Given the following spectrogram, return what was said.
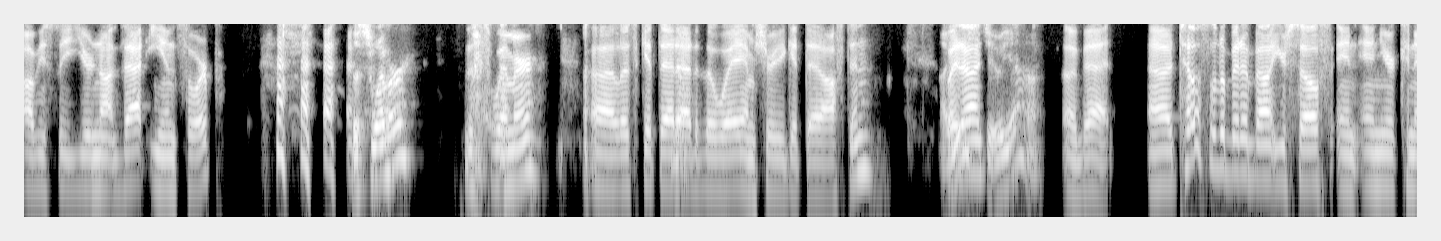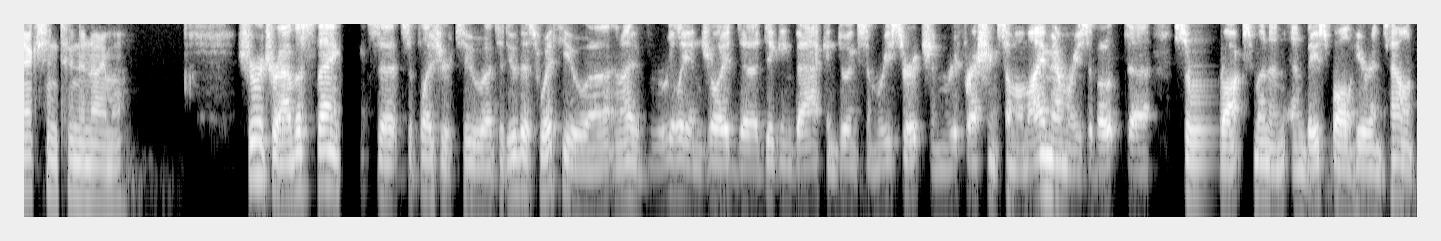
obviously, you're not that Ian Thorpe. The swimmer? The swimmer. Uh, let's get that yeah. out of the way. I'm sure you get that often. I but, used uh, to, yeah. I bet. Uh, tell us a little bit about yourself and, and your connection to Nanaimo. Sure, Travis. Thanks. Uh, it's a pleasure to uh, to do this with you, uh, and I've really enjoyed uh, digging back and doing some research and refreshing some of my memories about uh, Sir Roxman and, and baseball here in town.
